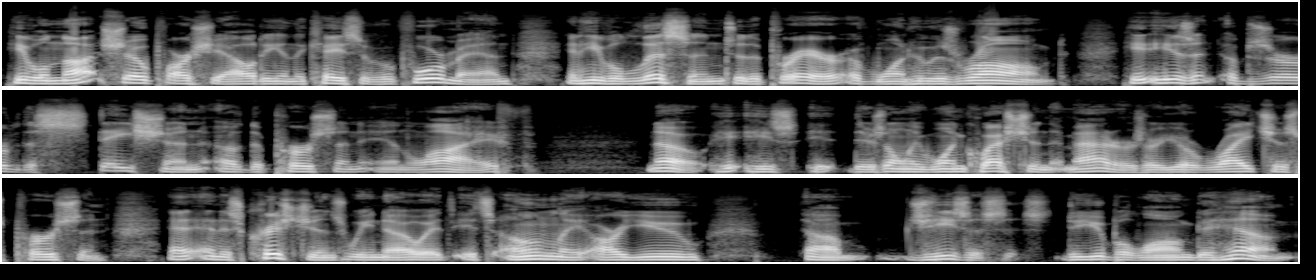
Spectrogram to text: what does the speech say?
He will not show partiality in the case of a poor man, and he will listen to the prayer of one who is wronged. He, he doesn't observe the station of the person in life no, he's, he, there's only one question that matters: Are you a righteous person? And, and as Christians, we know it, it's only: Are you um, Jesus's? Do you belong to Him?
